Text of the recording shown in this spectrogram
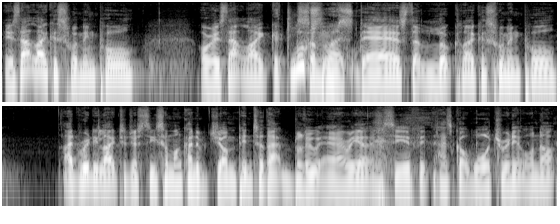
Is that like a swimming pool? Or is that like It looks some like- stairs that look like a swimming pool? I'd really like to just see someone kind of jump into that blue area and see if it has got water in it or not.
